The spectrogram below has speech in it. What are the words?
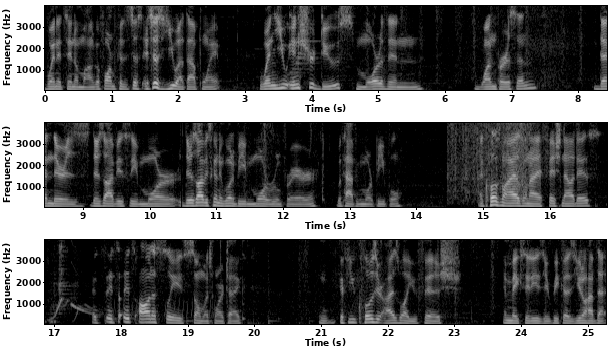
when it's in a manga form because it's just it's just you at that point. When you introduce more than one person, then there's there's obviously more there's obviously going to be more room for error with having more people. I close my eyes when I fish nowadays. It's it's it's honestly so much more tech. If you close your eyes while you fish, it makes it easier because you don't have that.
